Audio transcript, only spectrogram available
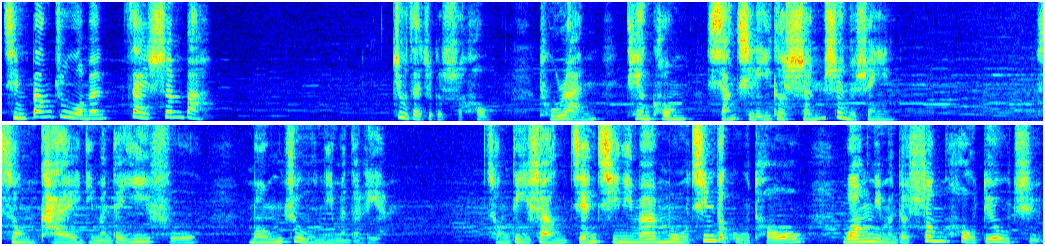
请帮助我们再生吧。就在这个时候，突然天空响起了一个神圣的声音：“松开你们的衣服，蒙住你们的脸，从地上捡起你们母亲的骨头，往你们的身后丢去。”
